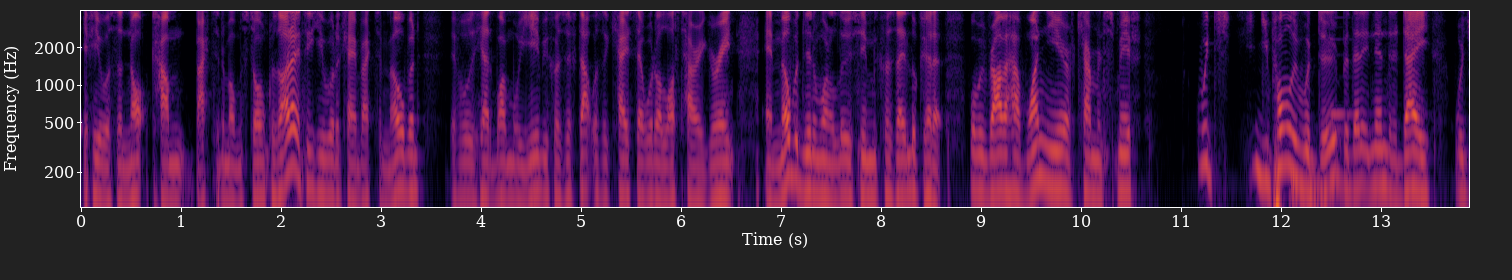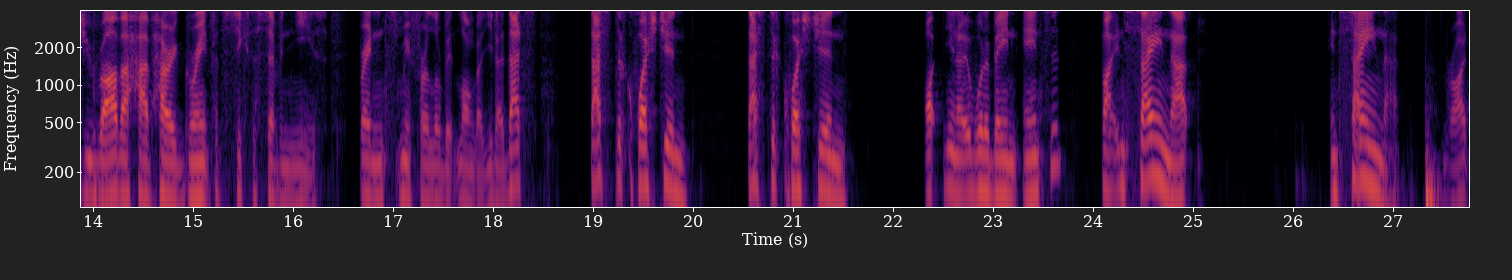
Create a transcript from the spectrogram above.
if he was to not come back to the Melbourne Storm because I don't think he would have came back to Melbourne if he had one more year because if that was the case they would have lost Harry Grant and Melbourne didn't want to lose him because they look at it well we'd rather have one year of Cameron Smith which you probably would do but then at the end of the day would you rather have Harry Grant for six to seven years Brandon Smith for a little bit longer you know that's that's the question that's the question uh, you know it would have been answered but in saying that in saying that, right,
